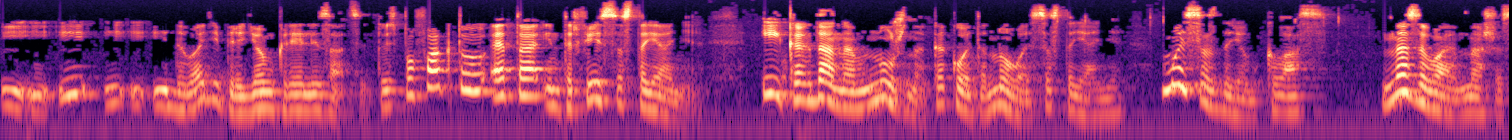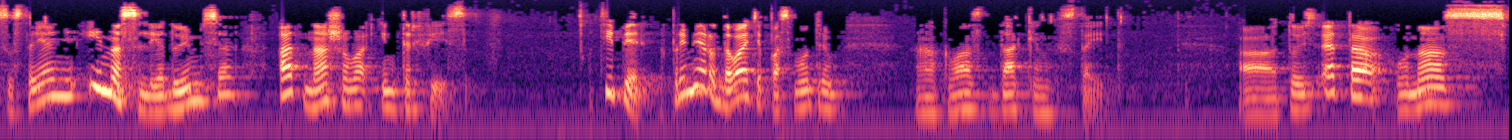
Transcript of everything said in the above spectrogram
И, и, и, и, и, и. Давайте перейдем к реализации. То есть по факту это интерфейс состояния. И когда нам нужно какое-то новое состояние, мы создаем класс, называем наше состояние и наследуемся от нашего интерфейса. Теперь, к примеру, давайте посмотрим а, класс Ducking State. А, то есть это у нас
